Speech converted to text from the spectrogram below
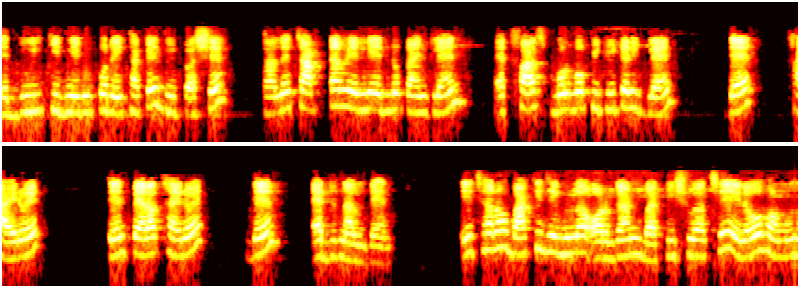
এর দুই কিডনির উপরেই থাকে, দুই পাশে। তাহলে চারটা mainly endocrine gland at first বলব pituitary gland then thyroid then parathyroid then adrenal gland এছাড়াও বাকি যেগুলো অর্গান বা টিস্যু আছে, এরাও হরমোন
